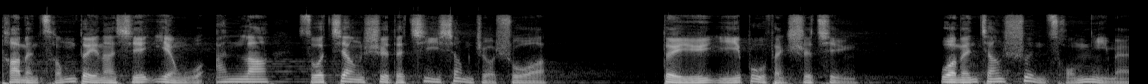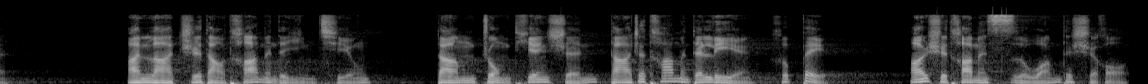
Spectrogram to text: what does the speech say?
他们曾对那些厌恶安拉所降世的迹象者说：“对于一部分事情，我们将顺从你们。”安拉知道他们的隐情。当众天神打着他们的脸和背，而使他们死亡的时候，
